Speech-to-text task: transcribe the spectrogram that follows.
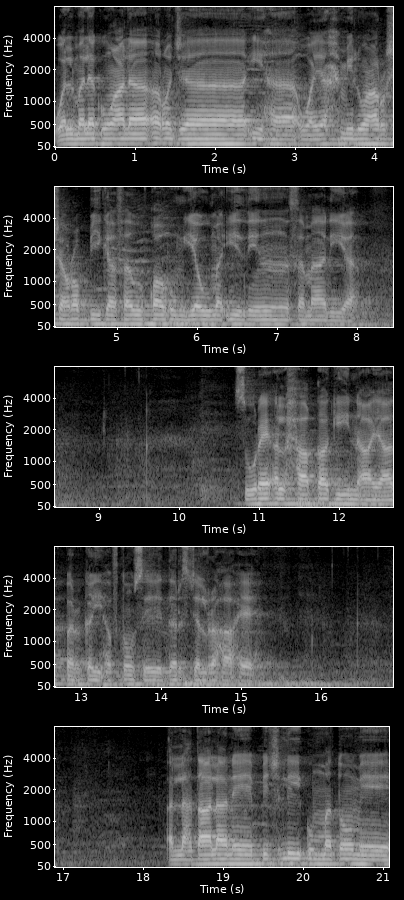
والملك على أرجائها ويحمل عرش ربك فوقهم يومئذ ثمانية سورہ الحاقہ کی ان آیات پر کئی ہفتوں سے درس چل رہا ہے اللہ تعالیٰ نے پچھلی امتوں میں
